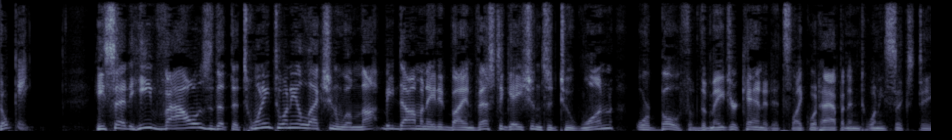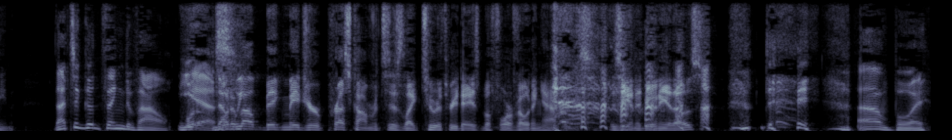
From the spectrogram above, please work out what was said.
Okay. He said he vows that the 2020 election will not be dominated by investigations into one or both of the major candidates like what happened in 2016. That's a good thing to vow. What, Yes. What That we- about big major press conferences like two or three days before voting happens? Is he going to do any of those? oh boy.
